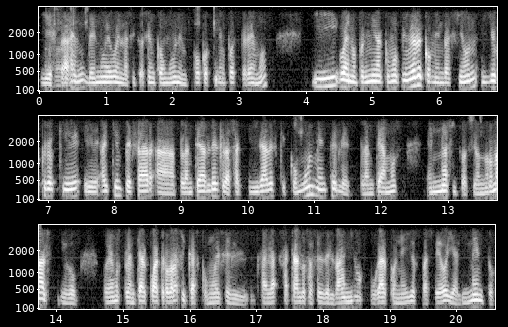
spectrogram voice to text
y estarán de nuevo en la situación común en poco tiempo, esperemos. Y bueno, pues mira, como primera recomendación, yo creo que eh, hay que empezar a plantearles las actividades que comúnmente les planteamos en una situación normal. Digo, podemos plantear cuatro básicas como es el sacarlos a hacer del baño, jugar con ellos, paseo y alimento.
